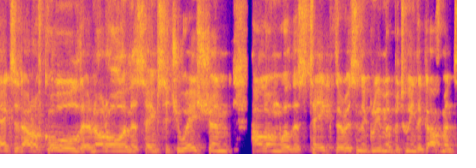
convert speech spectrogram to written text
exit out of coal. They're not all in the same situation. How long will this take? There is an agreement between the government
